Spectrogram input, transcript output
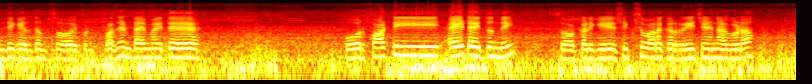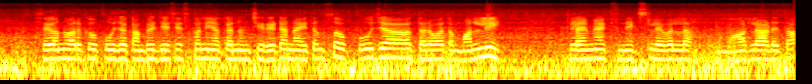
ఇంటికి వెళ్తాం. సో ఇప్పుడు ప్రజెంట్ టైం అయితే ఫోర్ ఫార్టీ ఎయిట్ అవుతుంది. సో అక్కడికి సిక్స్ వరకు రీచ్ అయినా కూడా సెవెన్ వరకు పూజ కంప్లీట్ చేసేసుకొని అక్కడ నుంచి రిటర్న్ అవుతాం. సో పూజ తర్వాత మళ్ళీ క్లైమాక్స్ నెక్స్ట్ లెవెల్లో మాట్లాడుతా.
